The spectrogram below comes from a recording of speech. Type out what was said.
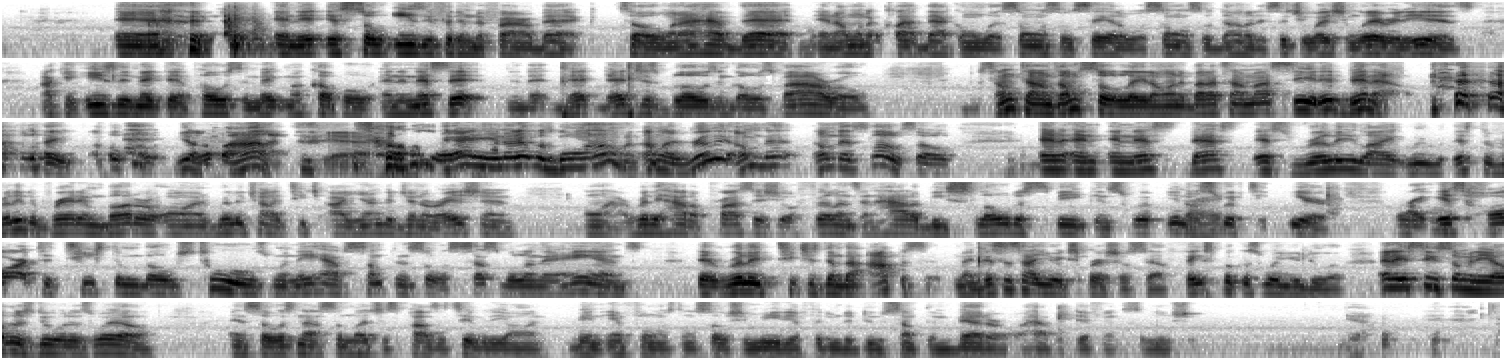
And and it is so easy for them to fire back. So when I have that and I want to clap back on what so-and-so said or what so-and-so done or the situation, whatever it is, I can easily make that post and make my couple, and then that's it. And that that that just blows and goes viral. Sometimes I'm so late on it. By the time I see it, it been out. I'm like, oh, oh, you know, I'm behind. Yeah. So like, I didn't even know that was going on. I'm like, really? I'm that I'm that slow. So and and and that's that's it's really like we it's the really the bread and butter on really trying to teach our younger generation on really how to process your feelings and how to be slow to speak and swift you know right. swift to hear. Like it's hard to teach them those tools when they have something so accessible in their hands that really teaches them the opposite. Man this is how you express yourself. Facebook is where you do it. And they see so many others do it as well. And so it's not so much as positivity on being influenced on social media for them to do something better or have a different solution yeah.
